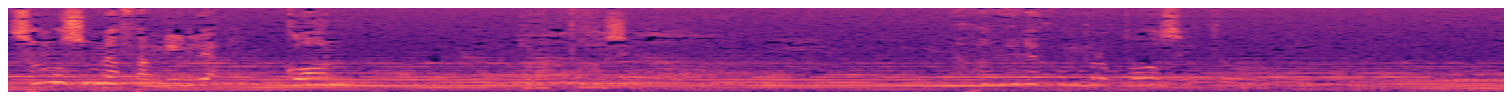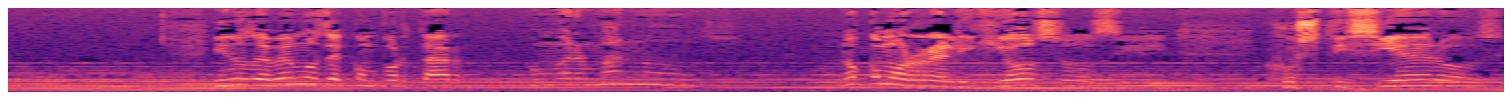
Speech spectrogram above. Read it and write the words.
Somos una familia con propósito. Una familia con propósito. Y nos debemos de comportar como hermanos, no como religiosos y justicieros.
